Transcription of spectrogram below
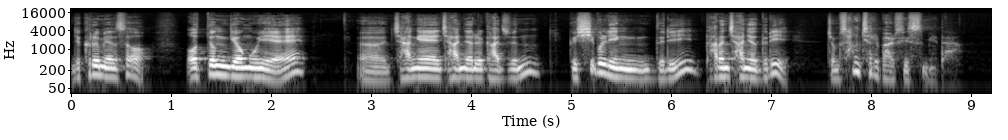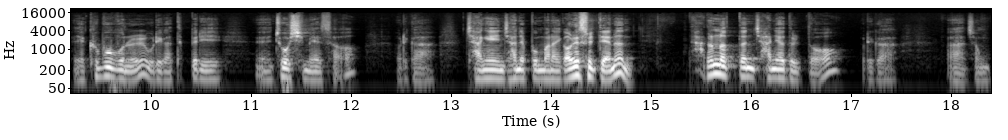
이제 그러면서 어떤 경우에 어, 장애 자녀를 가진 그 시블링들이 다른 자녀들이 좀 상처를 받을 수 있습니다. 예, 그 부분을 우리가 특별히 예, 조심해서 우리가 장애인 자녀뿐만 아니라 어렸을 때는 다른 어떤 자녀들도 우리가 아, 좀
